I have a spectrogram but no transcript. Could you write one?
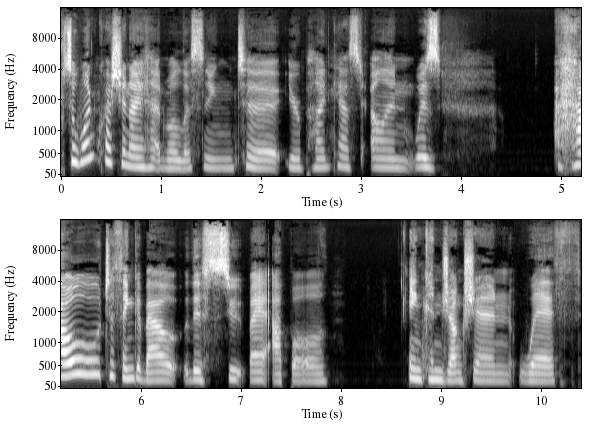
So one question I had while listening to your podcast, Ellen, was how to think about this suit by Apple in conjunction with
